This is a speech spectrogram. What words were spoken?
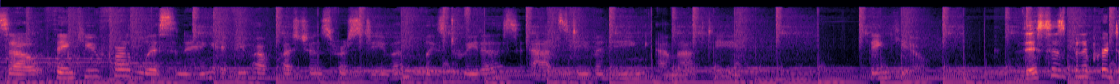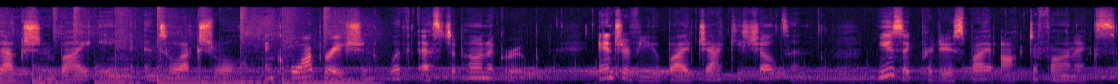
So thank you for listening. If you have questions for Stephen, please tweet us at Stephen Ing MFT. Thank you. This has been a production by Ing Intellectual in cooperation with Estepona Group. Interview by Jackie Shelton. Music produced by Octophonics.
